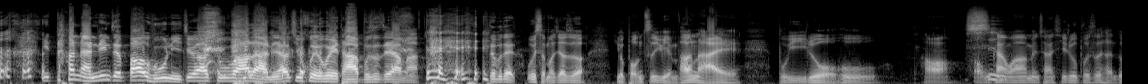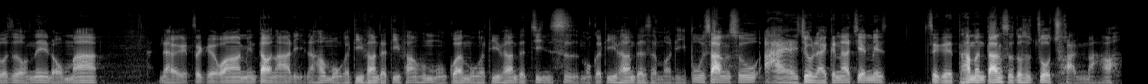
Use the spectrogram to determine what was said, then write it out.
你当然拎着包袱，你就要出发了，你要去会会他，不是这样吗？对，对不对？为什么叫做有朋自远方来，不亦乐乎？好，我们看王阳明传习录，不是很多这种内容吗？那这个王阳明到哪里，然后某个地方的地方父母官，某个地方的进士，某个地方的什么礼部尚书，哎，就来跟他见面。这个他们当时都是坐船嘛，啊，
